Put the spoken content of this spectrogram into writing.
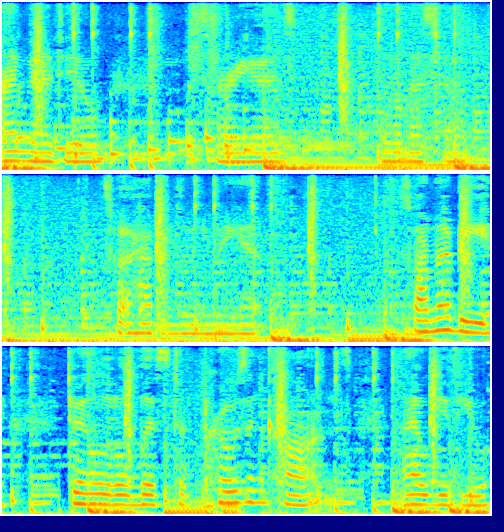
I'm going to do, sorry guys, a little messed up. That's what happens when you make it. So, I'm going to be doing a little list of pros and cons. I will give you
